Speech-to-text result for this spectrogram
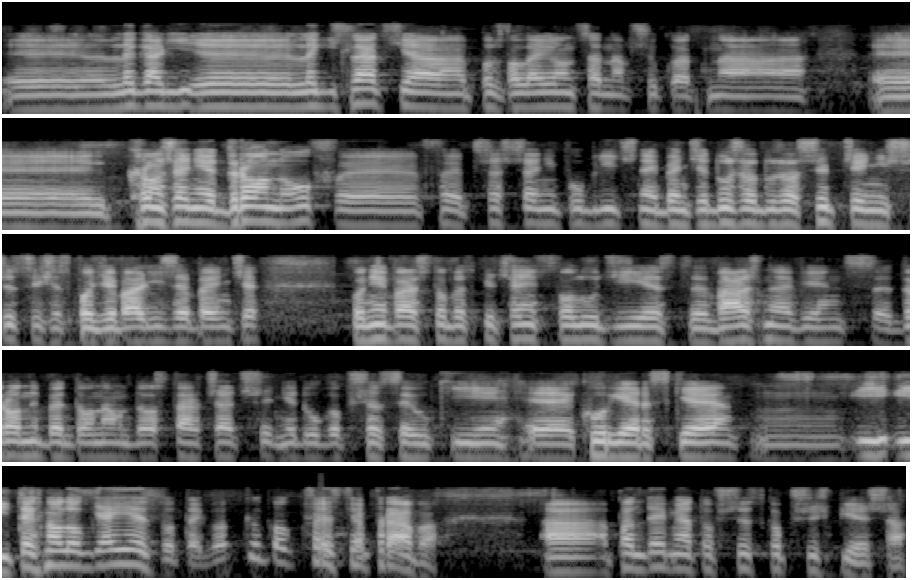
E, e, legislacja pozwalająca na przykład na krążenie dronów w przestrzeni publicznej będzie dużo, dużo szybciej niż wszyscy się spodziewali, że będzie, ponieważ to bezpieczeństwo ludzi jest ważne, więc drony będą nam dostarczać niedługo przesyłki kurierskie mm, i, i technologia jest do tego, tylko kwestia prawa a pandemia to wszystko przyspiesza.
